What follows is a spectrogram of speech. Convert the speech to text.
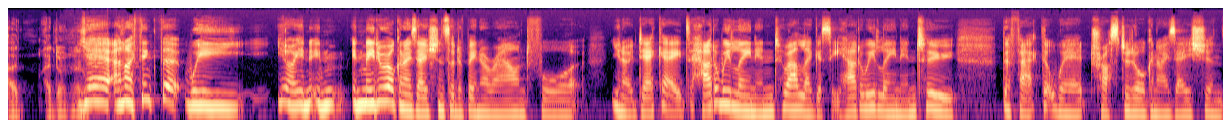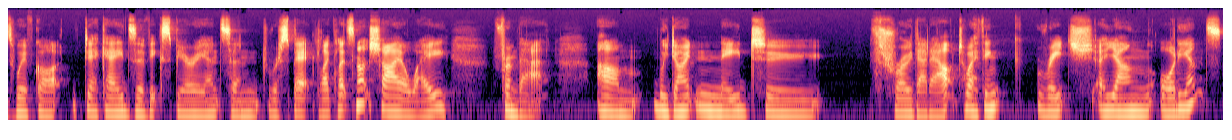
I, I don't know. Yeah, and I think that we, you know, in, in, in media organisations that have been around for, you know, decades, how do we lean into our legacy? How do we lean into the fact that we're trusted organisations? We've got decades of experience and respect. Like, let's not shy away from that. Um, we don't need to throw that out to, I think, reach a young audience.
